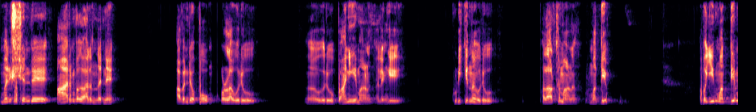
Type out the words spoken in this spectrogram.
മനുഷ്യന്റെ ആരംഭകാലം തന്നെ അവന്റെ ഒപ്പം ഉള്ള ഒരു ഒരു പാനീയമാണ് അല്ലെങ്കിൽ കുടിക്കുന്ന ഒരു പദാർത്ഥമാണ് മദ്യം. അപ്പോൾ ഈ മദ്യം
